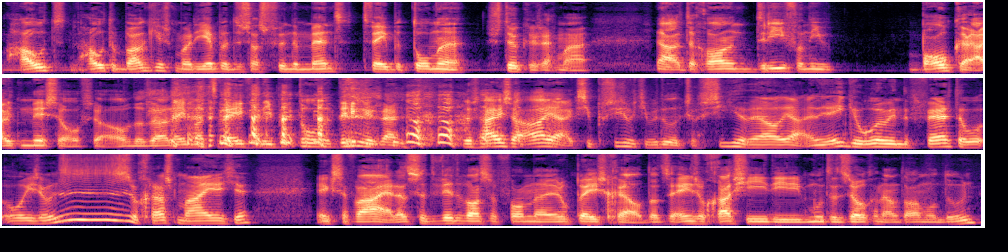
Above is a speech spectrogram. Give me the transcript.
hout, houten bankjes, maar die hebben dus als fundament twee betonnen stukken, zeg maar. Nou, dat er gewoon drie van die balken uit missen of zo. Of dat er alleen maar twee van die betonnen dingen zijn. Dus hij zei, ah ja, ik zie precies wat je bedoelt. Ik zei, zie je wel, ja. En in één keer horen we in de verte, hoor hoor je zo, zo'n grasmaaiertje. Ik zei van, ah ja, dat is het witwassen van eh, Europees geld. Dat is één zo'n gastje, die, die moet het zogenaamd allemaal doen.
